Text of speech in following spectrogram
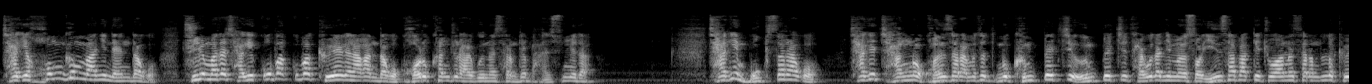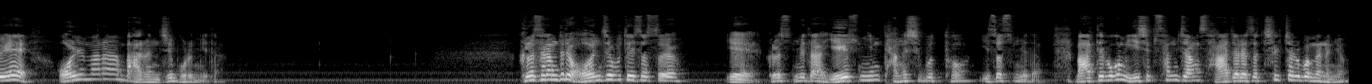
자기 헌금 많이 낸다고, 주일마다 자기 꼬박꼬박 교회에 나간다고 거룩한 줄 알고 있는 사람들 많습니다. 자기 목사라고 자기 장로 권사라면서 뭐 금배지 은배지 달고 다니면서 인사받기 좋아하는 사람들도 교회에 얼마나 많은지 모릅니다. 그런 사람들이 언제부터 있었어요? 예, 그렇습니다. 예수님 당시부터 있었습니다. 마태복음 23장 4절에서 7절을 보면은요.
